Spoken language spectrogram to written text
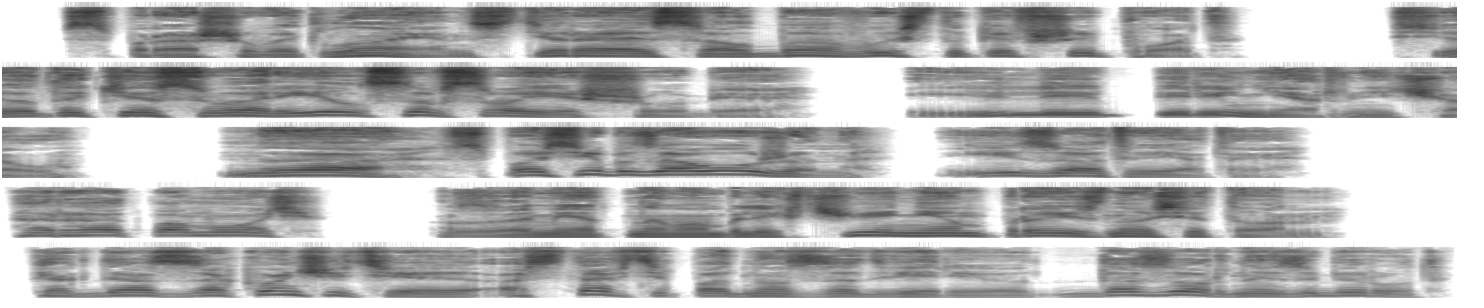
— спрашивает Лайон, стирая с лба выступивший пот. «Все-таки сварился в своей шубе. Или перенервничал. Да, спасибо за ужин и за ответы». «Рад помочь», — заметным облегчением произносит он. «Когда закончите, оставьте поднос за дверью, дозорные заберут».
